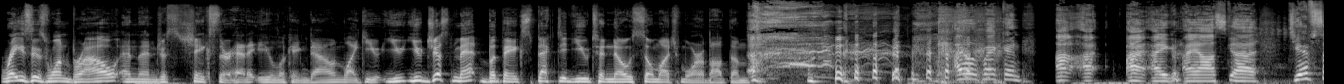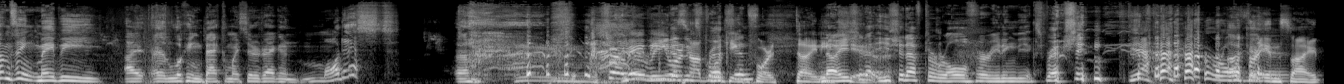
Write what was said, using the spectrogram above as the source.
Raises one brow and then just shakes their head at you, looking down like you you you just met, but they expected you to know so much more about them. I look back and I I I, I ask, uh, do you have something maybe? I uh, looking back at my pseudo dragon, modest. Trying to Maybe you're not expression. looking for tiny. No, he should he should have to roll for reading the expression. Yeah, roll for Okay. insight.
